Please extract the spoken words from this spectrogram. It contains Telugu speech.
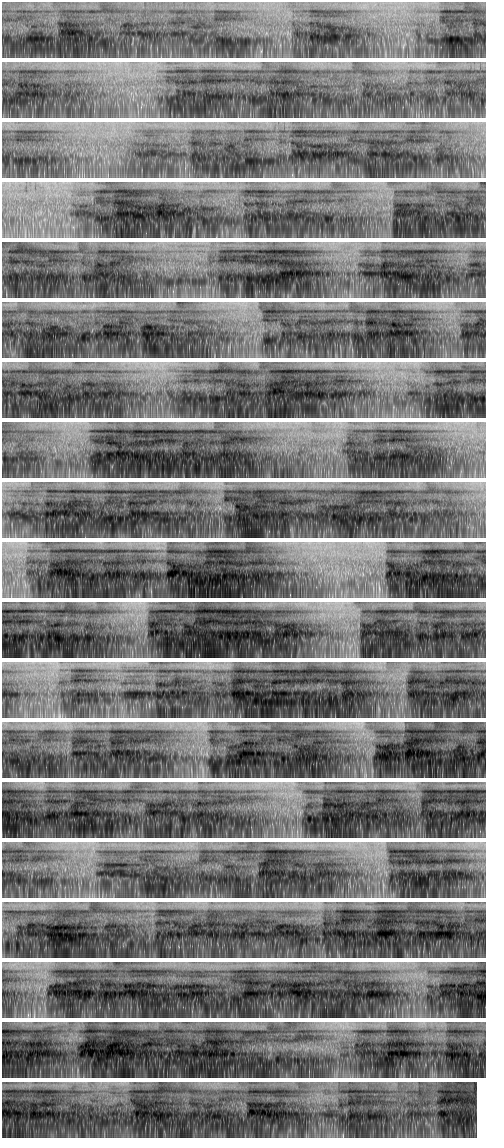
ఈరోజు సార్ గురించి మాట్లాడుతున్నటువంటి సందర్భం నాకు దేవుడు ఇచ్చినటువంటి వరం అనుకుంటాను ఎందుకంటే నేను వ్యవసాయ రంగంలోకి వచ్చినప్పుడు నాకు వ్యవసాయం అనేది ఏం తెలియదు. ఇక్కడ ఉన్నటువంటి పెద్దల ద్వారా వ్యవసాయం అనేది నేర్చుకొని వ్యవసాయంలో ఆడుకోట్లు ఇట్లా జరుగుతున్నాయని చెప్పేసి సార్తో చిన్న ఒక డిస్కషన్లో నేను చెప్పడం జరిగింది. అంటే రెండు వేల పదిలో నేను నేషనల్ ఫార్మింగ్ అంటే ఆర్గానిక్ ఫార్మింగ్ చేశాను. చేసినప్పుడు ఏంటంటే చెప్పాను సార్కి రాష్ట్రానికి వస్తాను సార్. అదే అని చెప్పేసి అన్నప్పుడు సార్ ఏమన్నారంటే భుజం మీద చేసుకొని నీ దగ్గర డబ్బులు ఏమైనా చెప్పని చెప్పేసి అడిగాను అడిగితే నేను సార్ మా దగ్గర వెయ్యి రూపాయలు అని చెప్పేసి అన్నాను. అకౌంట్లో ఏంటంటే అకౌంట్లో రెండు వేలు సార్ అని చెప్పేసి అన్నాను. అయితే సార్ ఏమని చెప్పారంటే డబ్బును వెళ్ళగట్టొచ్చాడు డబ్బులు వెళ్ళగట్టవచ్చు నీ దగ్గర ఎంత ఉన్నదో చెప్పొచ్చు. కానీ నువ్వు సమయాన్ని వెళ్ళగట్టగలుగుతావా సమయం చెప్పగలుగుతారా అంటే సార్ నాకు టైం కూడా ఉందని చెప్పేసి నేను చెప్పాను. టైం ఉంటుంది కదా సార్ లేదు మురళి. టైం నువ్వు క్యాల్కులేట్ చేయలేవు ఎప్పుడు అది నీ చేతిలో ఉండదు so time is most valuable then money అని చెప్పేసి నాకు చెప్పడం జరిగింది. సో ఇప్పటి వరకు కూడా నేను టైంకి వాల్యూ చేసి నేను అంటే ఈరోజు ఈ స్థాయిలో ఇక్కడ ఉన్నాను. జనరల్ ఏంటంటే ఈ మహానుభావుల గురించి మనం ఇంతగానో మాట్లాడుతున్నాం అంటే వాళ్ళు ఆ టైంకు వాల్యూ ఇచ్చారు కాబట్టినే వాళ్ళ యొక్క సాధనలో కూడా వాళ్ళు ముందుకు వెళ్ళారు మనకు ఆదర్శంగా నిలబడ్డారు. సో మనం అందరం కూడా వారి బాటలో నడిచి ఆ సమయానికి ఉండాలని కోరుకుంటూ ఈ అవకాశం ఇచ్చినటువంటి స్థానాలకు కృతజ్ఞత తెలుపుతాను థ్యాంక్ యూ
